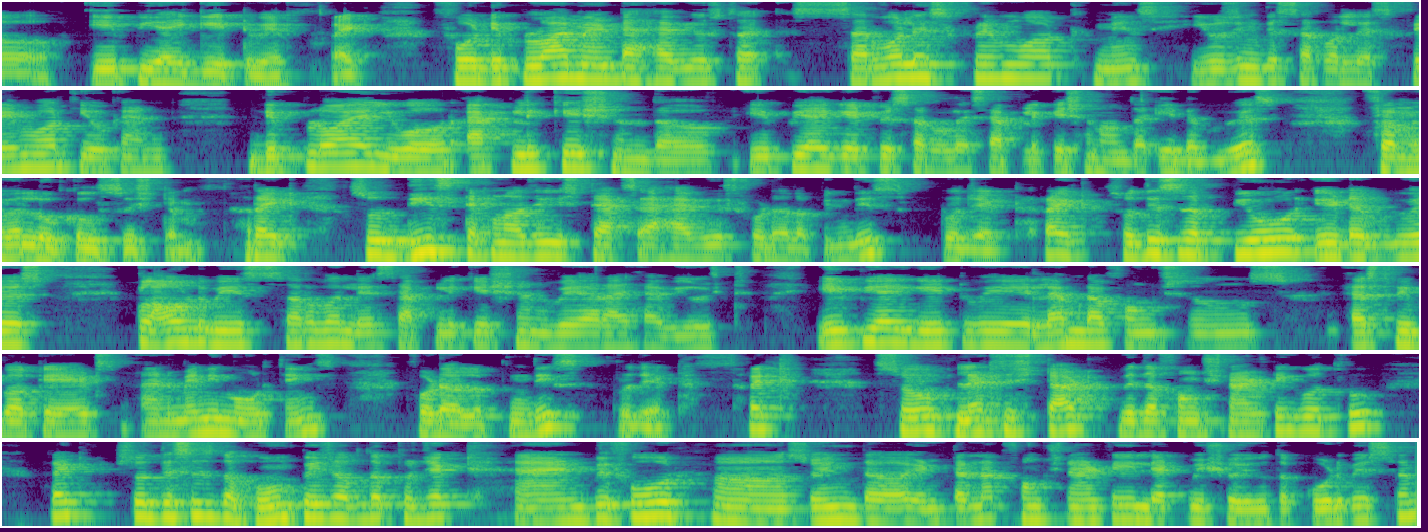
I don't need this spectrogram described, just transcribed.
api gateway right for deployment i have used the serverless framework means using the serverless framework you can deploy your application, the API Gateway Serverless application on the AWS from your local system, right? So these technology stacks I have used for developing this project, right? So this is a pure AWS cloud-based serverless application where I have used API Gateway, Lambda functions, S3 buckets, and many more things for developing this project, right? So let's start with the functionality go through right? So this is the home page of the project. And before uh, showing the internet functionality let me show you the code base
